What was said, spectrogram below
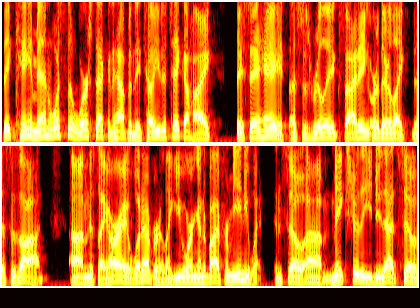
They came in. What's the worst that could happen? They tell you to take a hike. They say, hey, this is really exciting, or they're like, this is odd. Um, and it's like, all right, whatever. Like you weren't gonna buy from me anyway. And so uh, make sure that you do that. So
